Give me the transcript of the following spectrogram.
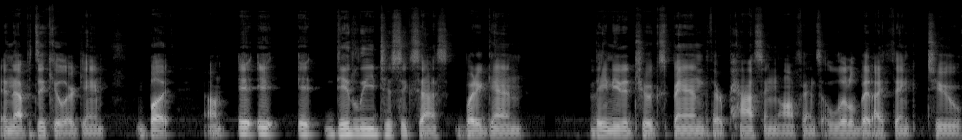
in that particular game. But um, it, it it did lead to success. But again, they needed to expand their passing offense a little bit, I think, to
